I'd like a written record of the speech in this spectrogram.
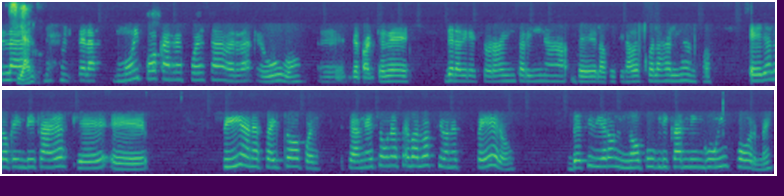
la, Sí, algo. de las muy pocas respuestas, ¿verdad?, que hubo eh, de parte de, de la directora interina de la Oficina de Escuelas Alianza, ella lo que indica es que eh, sí, en efecto, pues se han hecho unas evaluaciones, pero decidieron no publicar ningún informe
